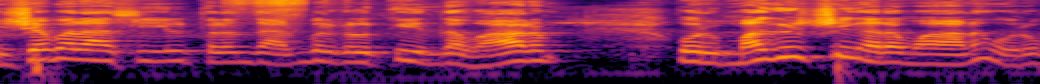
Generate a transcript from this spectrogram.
ரிஷபராசியில் பிறந்த அன்பர்களுக்கு இந்த வாரம் ஒரு மகிழ்ச்சிகரமான ஒரு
